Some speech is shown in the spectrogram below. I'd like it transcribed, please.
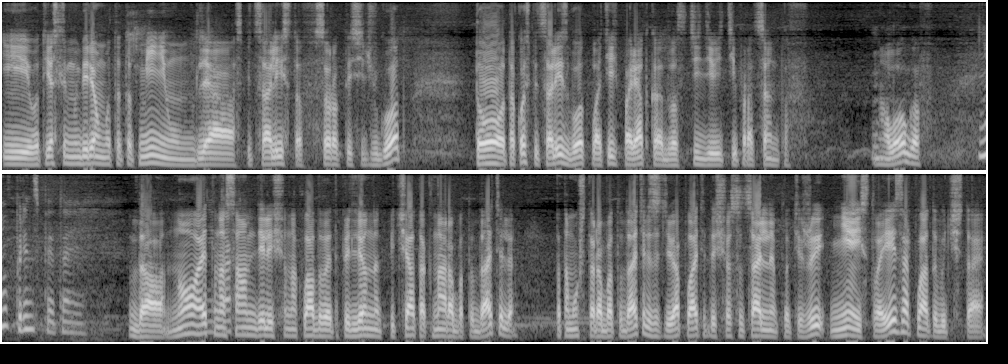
И вот если мы берем вот этот минимум для специалистов 40 тысяч в год, то такой специалист будет платить порядка 29% налогов. Ну, в принципе, это да, но это на самом деле еще накладывает определенный отпечаток на работодателя, потому что работодатель за тебя платит еще социальные платежи не из твоей зарплаты вычитая.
